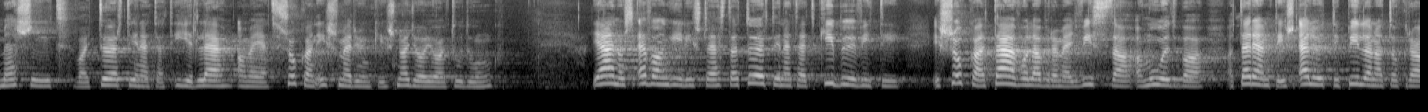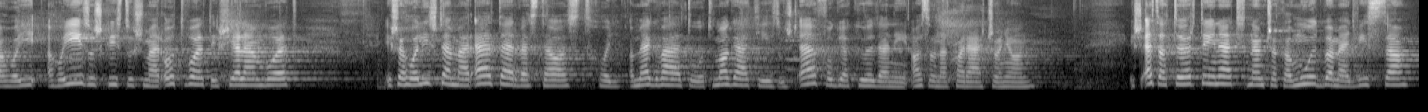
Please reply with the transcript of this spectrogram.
mesét vagy történetet ír le, amelyet sokan ismerünk és nagyon jól tudunk. János evangélista ezt a történetet kibővíti, és sokkal távolabbra megy vissza a múltba, a teremtés előtti pillanatokra, ahol, Jézus Krisztus már ott volt és jelen volt, és ahol Isten már eltervezte azt, hogy a megváltót, magát Jézust el fogja küldeni azon a karácsonyon. És ez a történet nem csak a múltba megy vissza,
